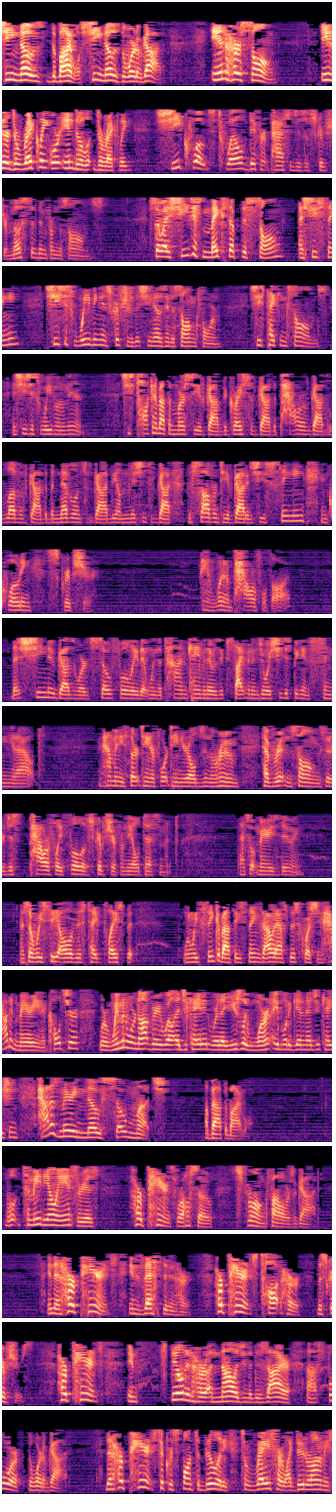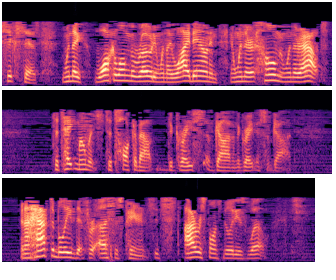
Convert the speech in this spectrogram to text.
she knows the Bible. She knows the Word of God. In her song, either directly or indirectly, she quotes 12 different passages of Scripture, most of them from the Psalms. So as she just makes up this song, as she's singing, she's just weaving in Scripture that she knows into song form. She's taking Psalms and she's just weaving them in. She's talking about the mercy of God, the grace of God, the power of God, the love of God, the benevolence of God, the omniscience of God, the sovereignty of God, and she's singing and quoting Scripture. Man, what a powerful thought. That she knew God's Word so fully that when the time came and there was excitement and joy, she just began singing it out. And how many 13 or 14 year olds in the room have written songs that are just powerfully full of Scripture from the Old Testament? That's what Mary's doing. And so we see all of this take place, but when we think about these things, I would ask this question How did Mary, in a culture where women were not very well educated, where they usually weren't able to get an education, how does Mary know so much about the Bible? Well, to me, the only answer is her parents were also strong followers of God. And that her parents invested in her. Her parents taught her the scriptures. Her parents instilled in her a knowledge and a desire uh, for the Word of God. That her parents took responsibility to raise her, like Deuteronomy 6 says, when they walk along the road and when they lie down and, and when they're at home and when they're out, to take moments to talk about the grace of God and the greatness of God. And I have to believe that for us as parents, it's our responsibility as well.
